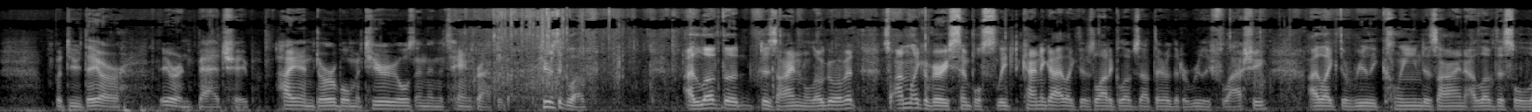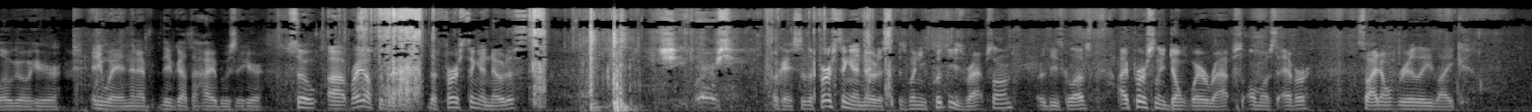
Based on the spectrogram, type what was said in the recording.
But dude, they are, they are in bad shape high-end durable materials, and then it's handcrafted. Here's the glove. I love the design and the logo of it. So I'm like a very simple, sleek kind of guy. Like there's a lot of gloves out there that are really flashy. I like the really clean design. I love this little logo here. Anyway, and then I've, they've got the Hayabusa here. So uh, right off the bat, the first thing I noticed, cheapers. Okay, so the first thing I noticed is when you put these wraps on, or these gloves, I personally don't wear wraps almost ever. So I don't really like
